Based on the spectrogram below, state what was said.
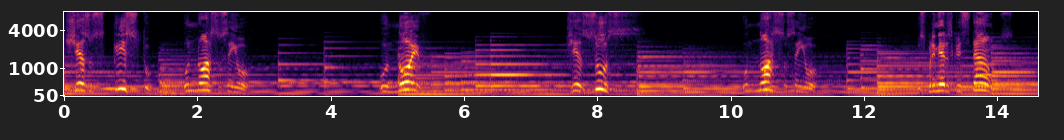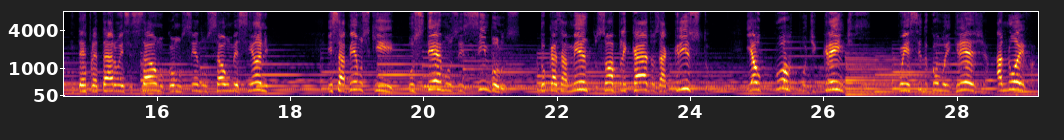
Jesus Cristo, o nosso Senhor. O noivo, Jesus, nosso Senhor. Os primeiros cristãos interpretaram esse salmo como sendo um salmo messiânico. E sabemos que os termos e símbolos do casamento são aplicados a Cristo e ao corpo de crentes, conhecido como igreja, a noiva.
